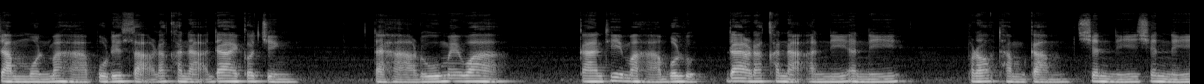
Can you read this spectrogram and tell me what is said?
จำมนต์มหาปุริสลักณะได้ก็จริง แต่หารู้ไม่ว่า การที่มหาบุรุษ ได้ลักษณะอันนี้อันนี้ เพราะทำกรรม เช่นนี้เช่นนี้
